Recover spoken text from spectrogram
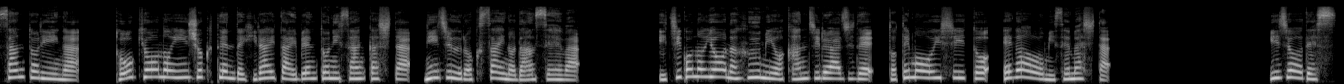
サントリーが東京の飲食店で開いたイベントに参加した26歳の男性は、いちごのような風味を感じる味でとても美味しいと笑顔を見せました。以上です。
